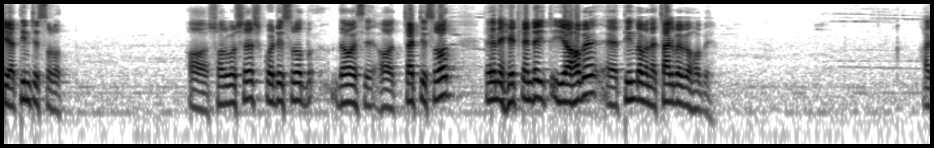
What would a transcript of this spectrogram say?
ইয়া, তিনটি সুরত। সর্বশেষ কয়টি স্রোত দেওয়া হয়েছে? ও, চারটি স্রোত। এখানে হেডলাইনটা ইয়া হবে তিনভাবে না চারভাবে হবে। আর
